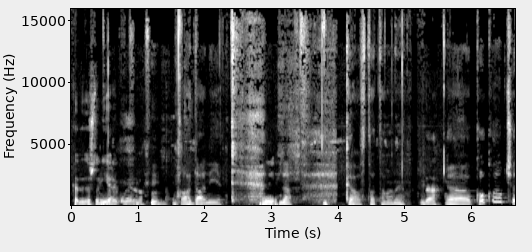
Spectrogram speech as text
Kad, što nije regulirano. a da, nije. nije. Da. Kaos totalno, ne? Da. E, koliko je uopće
